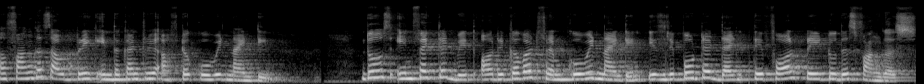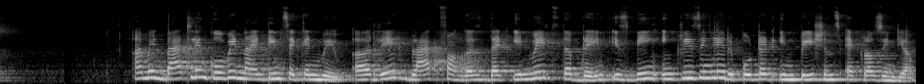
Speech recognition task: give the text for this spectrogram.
a fungus outbreak in the country after COVID 19. Those infected with or recovered from COVID 19 is reported that they fall prey to this fungus. Amid battling COVID 19 second wave, a rare black fungus that invades the brain is being increasingly reported in patients across India.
